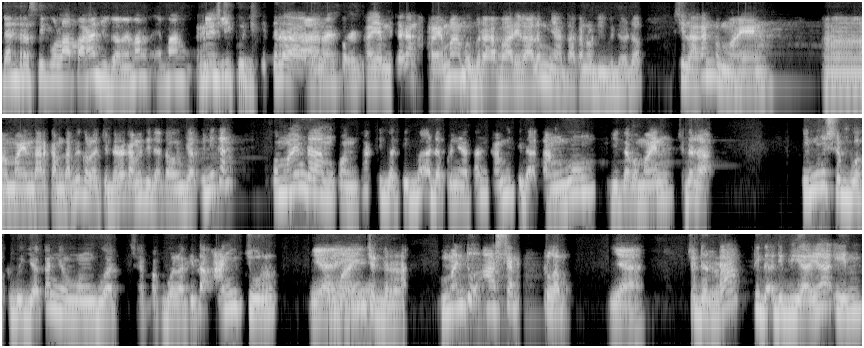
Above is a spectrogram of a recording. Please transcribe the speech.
dan resiko lapangan juga memang emang resiko cedera dan kayak misalkan Arema beberapa hari lalu menyatakan Odi Widodo silakan pemain uh, main Tarkam tapi kalau cedera kami tidak tanggung jawab ini kan pemain dalam kontrak tiba-tiba ada pernyataan kami tidak tanggung jika pemain cedera. Ini sebuah kebijakan yang membuat sepak bola kita hancur. Ya, pemain ya, ya. cedera. Pemain itu aset klub. Ya. Cedera tidak dibiayain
